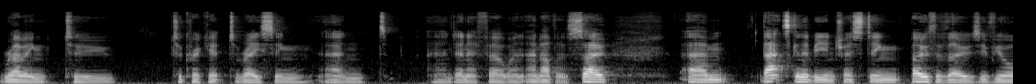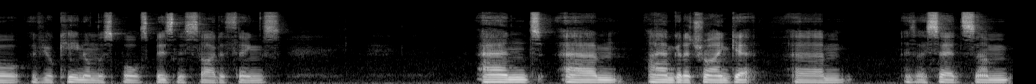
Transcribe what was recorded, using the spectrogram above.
rowing to to cricket to racing and and NFL and, and others. So um, that's going to be interesting. Both of those, if you're if you're keen on the sports business side of things, and um, I am going to try and get, um, as I said, some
